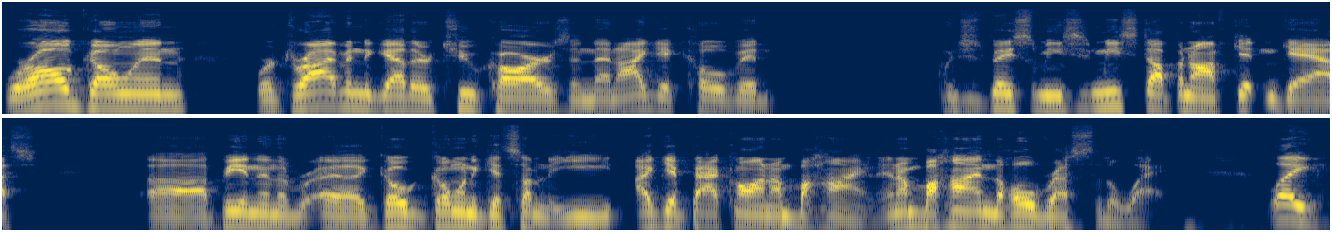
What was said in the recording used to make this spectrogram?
we're all going, we're driving together, two cars, and then I get COVID, which is basically me, me stopping off, getting gas, uh, being in the uh, go going to get something to eat. I get back on, I'm behind, and I'm behind the whole rest of the way. Like,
